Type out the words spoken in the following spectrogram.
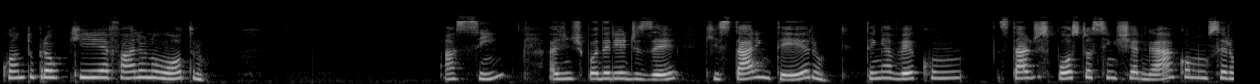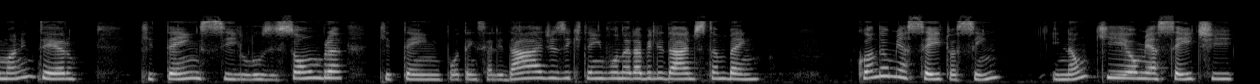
quanto para o que é falho no outro. Assim, a gente poderia dizer que estar inteiro tem a ver com estar disposto a se enxergar como um ser humano inteiro, que tem si luz e sombra, que tem potencialidades e que tem vulnerabilidades também. Quando eu me aceito assim, e não que eu me aceite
